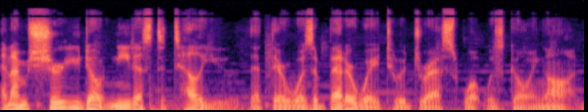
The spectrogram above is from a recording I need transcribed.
and I'm sure you don't need us to tell you that there was a better way to address what was going on.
